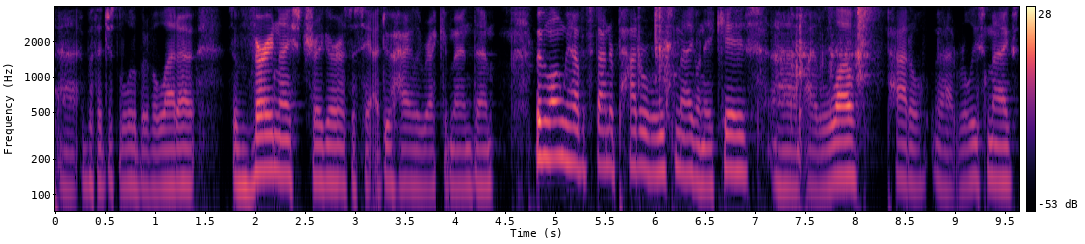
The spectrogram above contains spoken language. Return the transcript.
uh, with just a little bit of a let out. It's a very nice trigger. As I say, I do highly recommend them. Moving along, we have the standard paddle release mag on AKs. Um, I love paddle uh, release mags.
